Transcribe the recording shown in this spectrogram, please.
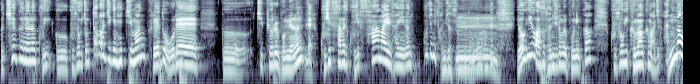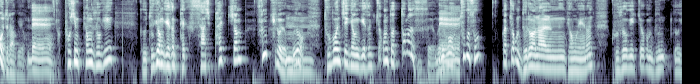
그 최근에는 구위, 그 구속이 좀 떨어지긴 했지만 그래도 올해 그 지표를 보면은 네. 93에서 94마일 사이는 꾸준히 던졌었거든요. 음. 그런데 여기 와서 던지는 걸 보니까 구속이 그만큼 아직 안 나오더라고요. 네. 포심 평속이 그 두 경기에선 148.3km였고요. 두 번째 경기에선 조금 더 떨어졌었어요. 그리고 네. 투구수가 조금 늘어나는 경우에는 구속이 조금 눈, 그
